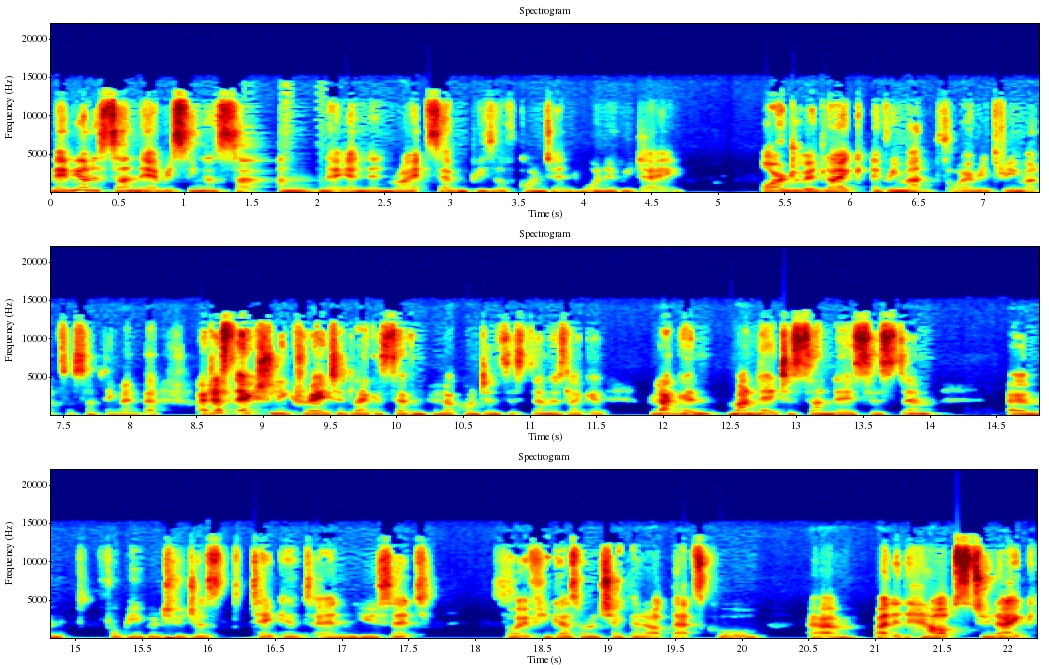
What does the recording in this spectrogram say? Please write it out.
maybe on a sunday every single sunday and then write seven pieces of content one every day. Or do it like every month or every three months or something like that. I just actually created like a seven pillar content system. It's like a plug-in monday to sunday system um, for people to just take it and use it. So if you guys want to check that out that's cool. Um, but it helps to like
